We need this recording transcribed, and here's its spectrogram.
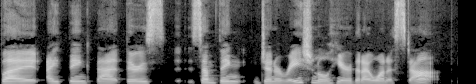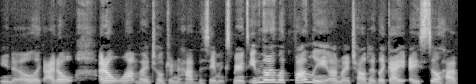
but i think that there's something generational here that i want to stop you know like i don't i don't want my children to have the same experience even though i look fondly on my childhood like i, I still have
